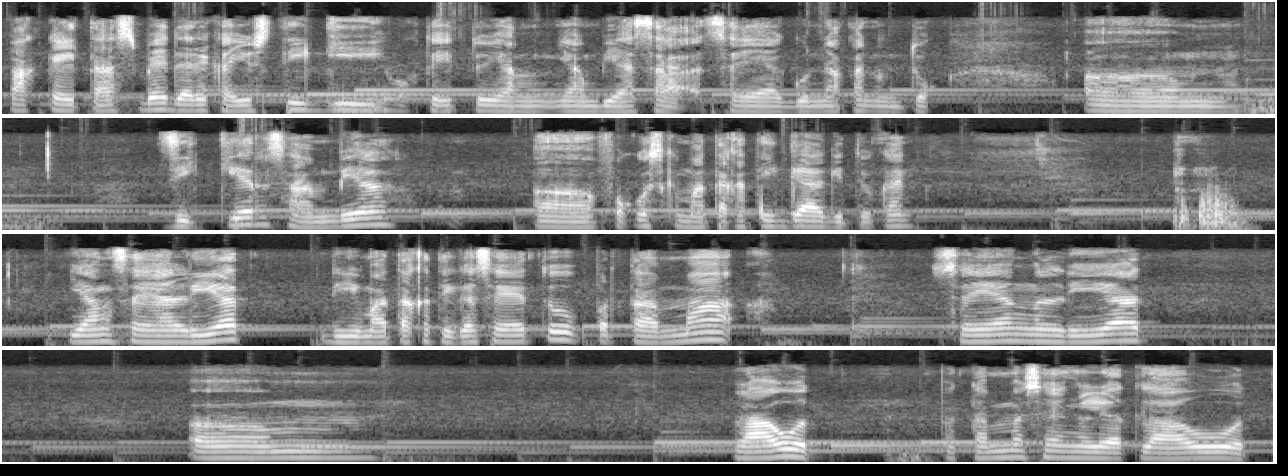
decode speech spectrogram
pakai tasbih dari kayu stigi waktu itu yang yang biasa saya gunakan untuk um, zikir sambil uh, fokus ke mata ketiga gitu kan. Yang saya lihat di mata ketiga saya itu pertama saya ngelihat um, laut. Pertama saya ngelihat laut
